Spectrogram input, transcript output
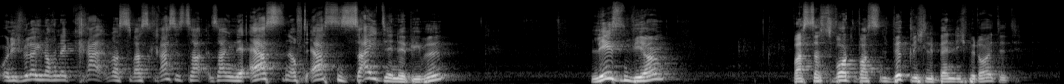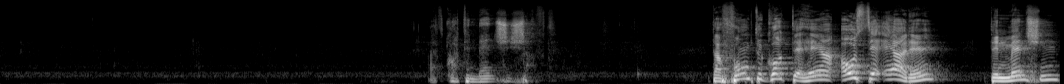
Und ich will euch noch eine, was, was Krasses sagen. Der ersten, auf der ersten Seite in der Bibel lesen wir, was das Wort, was wirklich lebendig bedeutet. als Gott den Menschen schafft. Da formte Gott, der Herr, aus der Erde den Menschen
